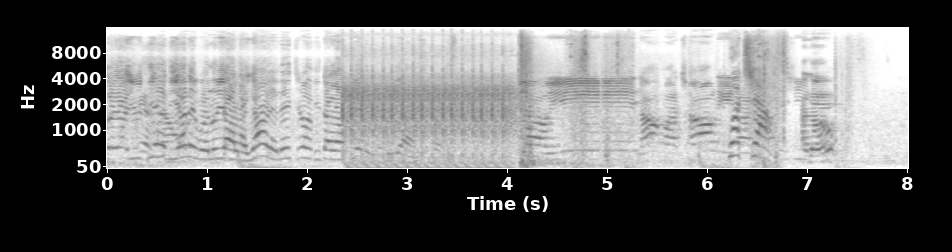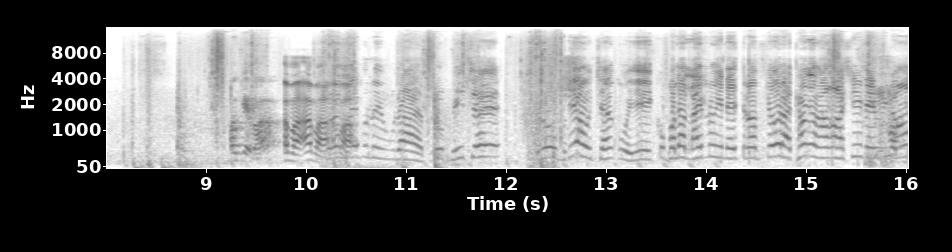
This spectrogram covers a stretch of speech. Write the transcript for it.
ဒါကယူစီကဒီကနေဝယ်လို့ရလားရတယ်လေကျွန်တော်ဒီတရားပြည့်တယ်ဝယ်လို့ရတယ်ကျော်ရေးနောက်မှာချောင်းနေ Watch out ဟယ်လို ဟုတ်ကဲ့ပါအမအမဘာအမလိုက်မလို့ဘူးလားဘလို့မင်းချဲဘလို့မပြောင်းချမ်းကိုရေးကိုဖလာလိုက်လို့နေကျွန်တော်ပြောတာထောက်ခါခါရှိနေပြီနော်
